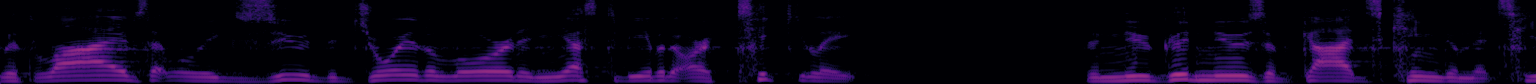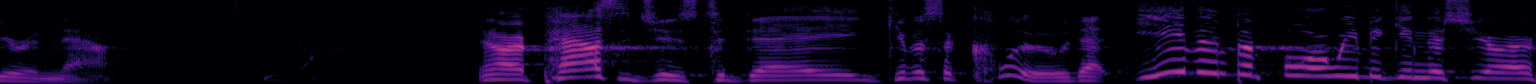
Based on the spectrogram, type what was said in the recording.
with lives that will exude the joy of the Lord, and yes, to be able to articulate the new good news of God's kingdom that's here and now. And our passages today give us a clue that even before we begin to share our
